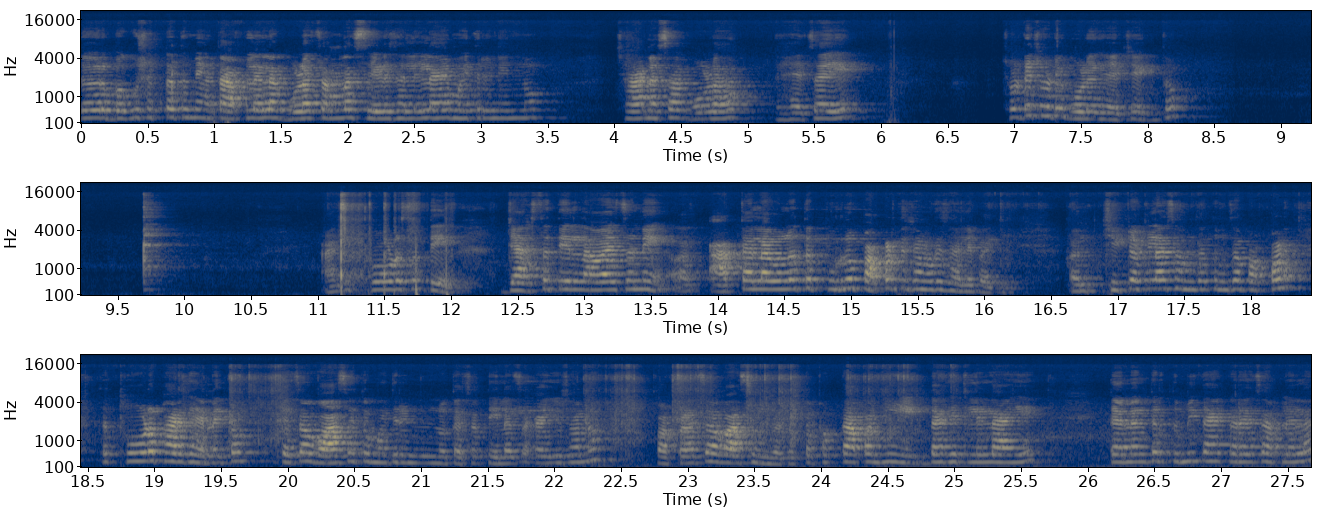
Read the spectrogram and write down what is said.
तर बघू शकता तुम्ही आता आपल्याला गोळा चांगला सेड झालेला आहे मैत्रिणींनो. छान असा गोळा घ्यायचा एक छोटे छोटे गोळे घ्यायचे एकदम. आणि थोडंसं तेल. जास्त तेल लावायचं नाही. आता लावलं तर पूर्ण पापड त्याच्यामध्ये झाले पाहिजे. आणि चिटकला समजा तुमचा पापड तर थोडंफार घ्या. नाही तर त्याचा वास येतो मैत्रिणींनो त्याचा तेलाचा काही दिवसानं पापडाचा वास होऊन जातो. तर फक्त आपण हे एकदा घेतलेला आहे. त्यानंतर तुम्ही काय करायचं आपल्याला?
